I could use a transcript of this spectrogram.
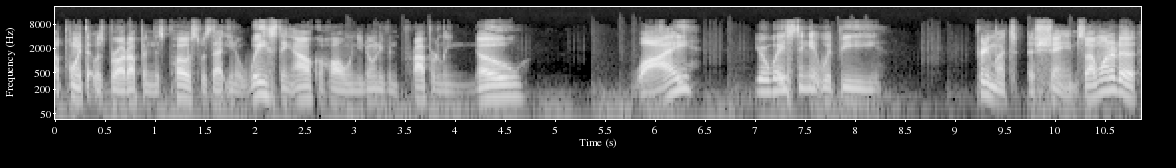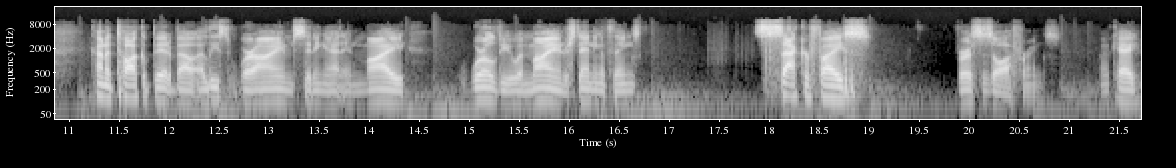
a point that was brought up in this post was that you know wasting alcohol when you don't even properly know why you're wasting it would be pretty much a shame. So I wanted to kind of talk a bit about at least where I'm sitting at in my worldview and my understanding of things. Sacrifice versus offerings. Okay.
